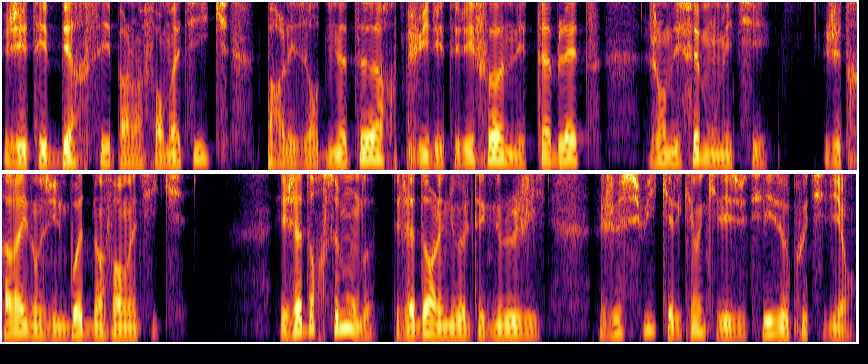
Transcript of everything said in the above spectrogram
J'ai été bercé par l'informatique, par les ordinateurs, puis les téléphones, les tablettes. J'en ai fait mon métier. Je travaille dans une boîte d'informatique. Et j'adore ce monde, j'adore les nouvelles technologies. Je suis quelqu'un qui les utilise au quotidien.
